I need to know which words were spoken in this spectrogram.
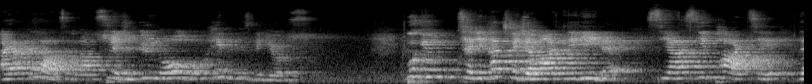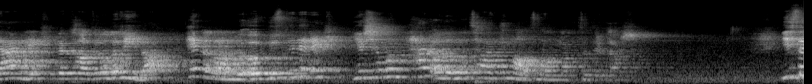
ayaklar altına alan sürecin ürünü olduğunu hepimiz biliyoruz. Bugün tarikat ve cemaatleriyle, siyasi parti, dernek ve kadrolarıyla her alanda örgütlenerek yaşamın her alanını tahakküm altına almaktadırlar. Lise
